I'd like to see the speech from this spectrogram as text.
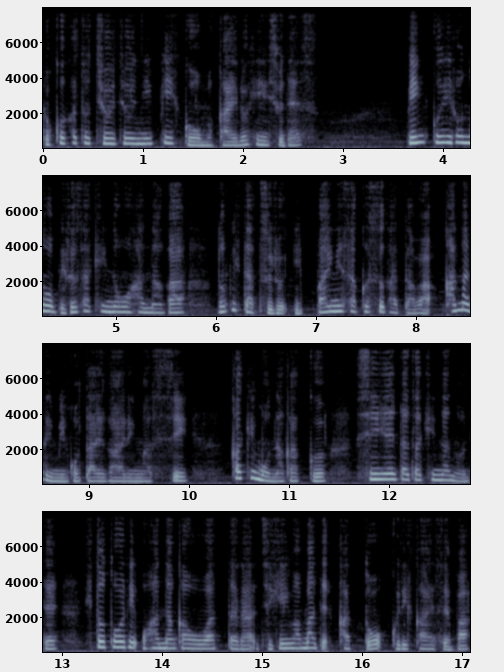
6月中旬にピークを迎える品種です。ピンク色のベル咲きのお花が伸びたつるいっぱいに咲く姿はかなり見応えがありますし花期も長く新枝咲きなので一通りお花が終わったら地際までカットを繰り返せば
